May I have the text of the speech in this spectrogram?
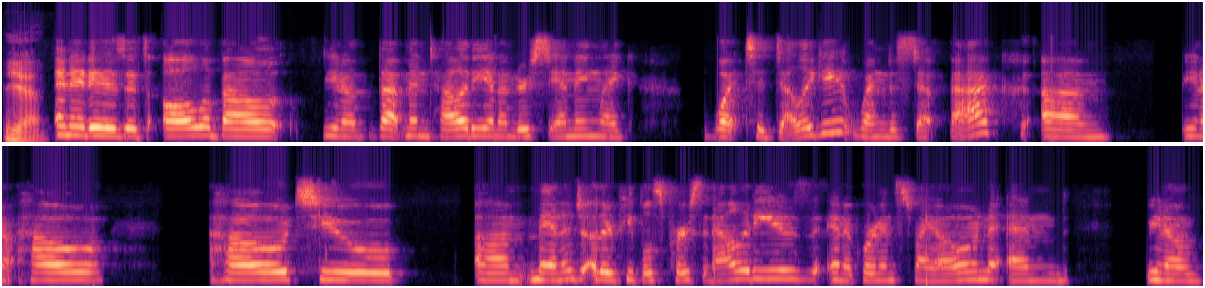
Yeah. and it is, it's all about, you know, that mentality and understanding like what to delegate, when to step back, um, you know, how how to um, manage other people's personalities in accordance to my own. And, you know,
